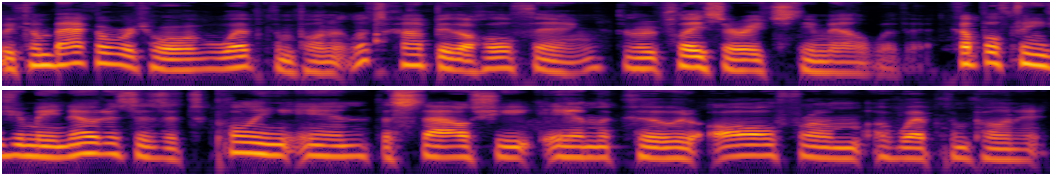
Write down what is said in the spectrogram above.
We come back over to our web component. Let's copy the whole thing and replace our HTML with it. A couple things you may notice is it's pulling in the style sheet and the code all from a web component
